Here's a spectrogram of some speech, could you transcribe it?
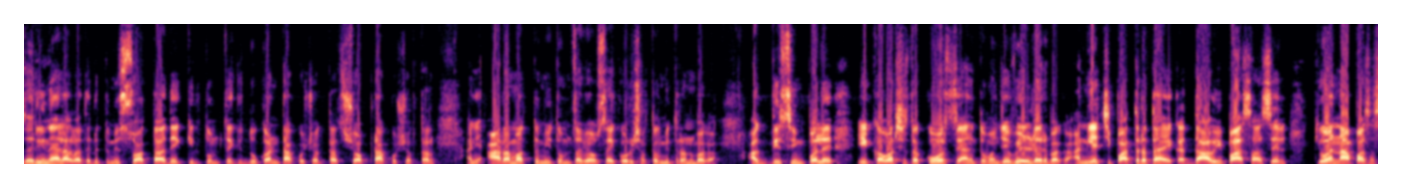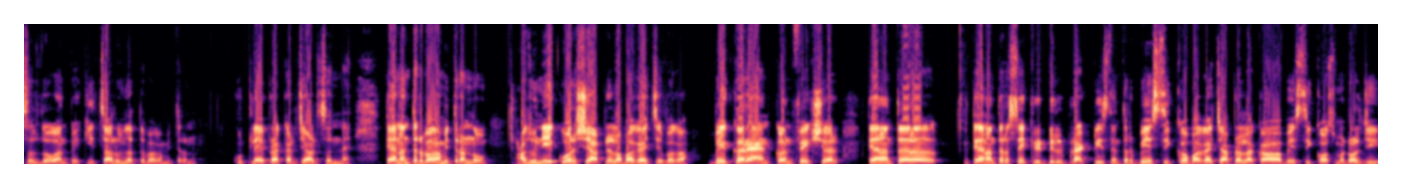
जरी नाही लागला तरी तुम्ही स्वतः देखील तुमचं एक दुकान टाकू शकतात शॉप टाकू शकतात आणि आरामात तुम्ही तुमचा व्यवसाय करू शकतात मित्रांनो बघा. अगदी सिंपल आहे एका वर्षाचा कोर्स आहे आणि तो म्हणजे वेल्डर बघा. आणि याची पात्रता आहे का दहावी पास असेल किंवा नापास असेल दोघांपैकी चालून जातं बघा मित्रांनो. कुठल्याही प्रकारची अडचण नाही. त्यानंतर बघा मित्रांनो अजून एक वर्ष आपल्याला बघायचं आहे बघा. बेकर अँड कन्फेक्शर त्यानंतर त्यानंतर सेक्रेटरी प्रॅक्टिस नंतर बेसिक बघायचे आपल्याला का बेसिक कॉस्मेटॉलॉजी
